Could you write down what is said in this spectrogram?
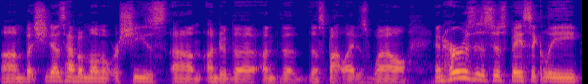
um, but she does have a moment where she's um, under the under the, the spotlight as well, and hers is just basically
